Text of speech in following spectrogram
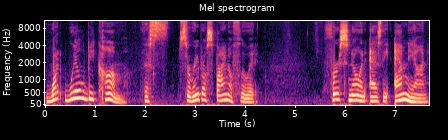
What will become the cerebral spinal fluid, first known as the amnion,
